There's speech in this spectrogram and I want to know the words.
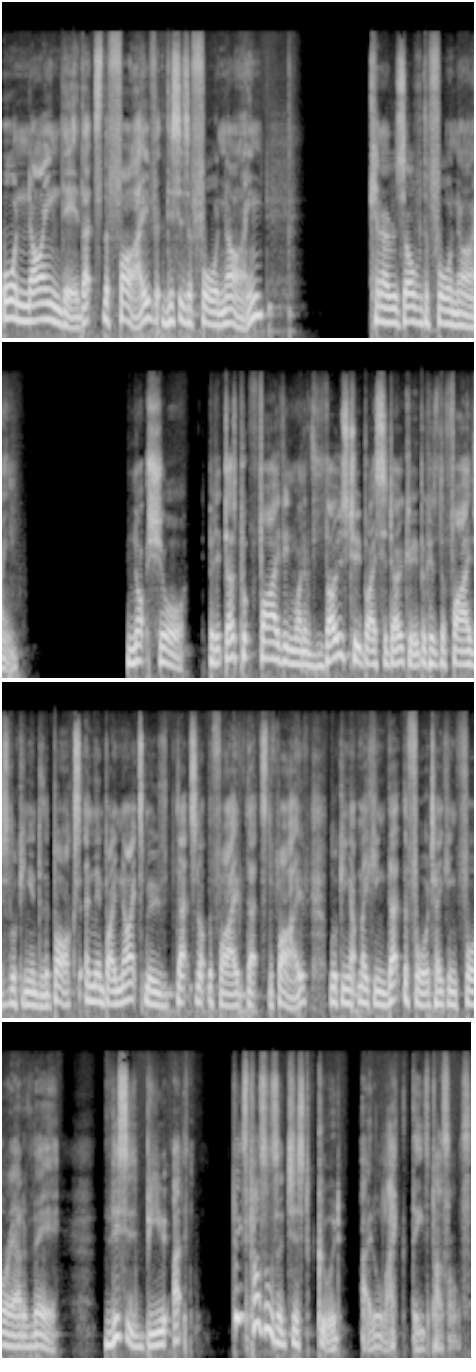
or 9 there. That's the 5. This is a 4, 9. Can I resolve the 4, 9? Not sure but it does put five in one of those two by Sudoku because the five's looking into the box. And then by Knight's move, that's not the five, that's the five. Looking up, making that the four, taking four out of there. This is beautiful. These puzzles are just good. I like these puzzles.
